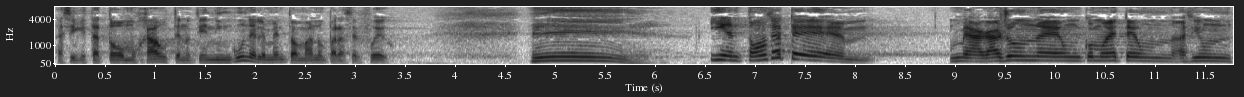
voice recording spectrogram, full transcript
así que está todo mojado, usted no tiene ningún elemento a mano para hacer fuego. Eh. Y entonces te me agarro un, eh, un como este, un así un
